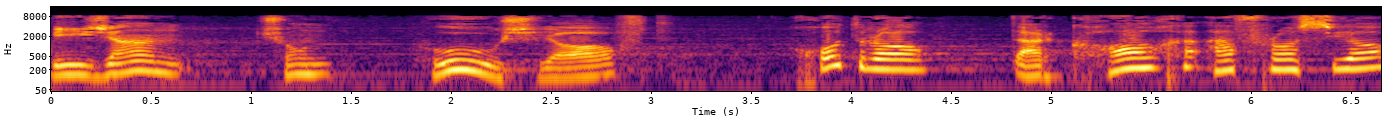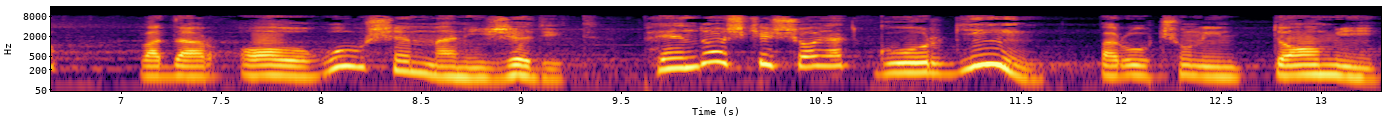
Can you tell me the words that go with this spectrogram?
بیژن چون هوش یافت خود را در کاخ افراسیاب و در آغوش منیژه دید. پنداش که شاید گرگین بر او چون دامی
